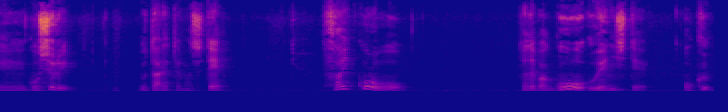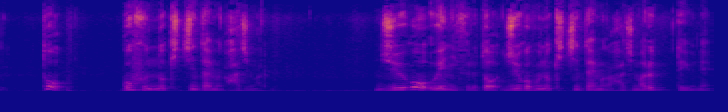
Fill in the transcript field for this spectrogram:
えー、5種類打たれてましてサイコロを例えば5を上にしておくと5分のキッチンタイムが始まる15を上にすると15分のキッチンタイムが始まるっていうね。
